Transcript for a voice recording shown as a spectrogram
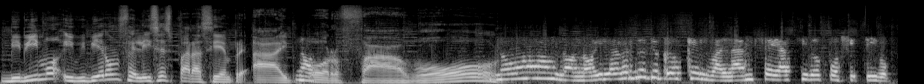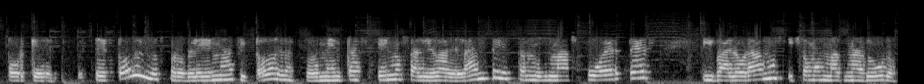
vivimos y vivieron felices para siempre. Ay, No. por favor. No, no, no. Y la verdad yo creo que el balance ha sido positivo porque de todos los problemas y todas las tormentas hemos salido adelante, estamos más fuertes y valoramos y somos más maduros.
